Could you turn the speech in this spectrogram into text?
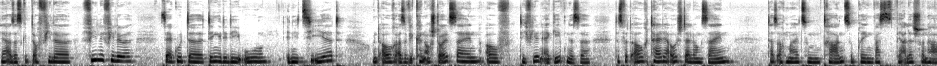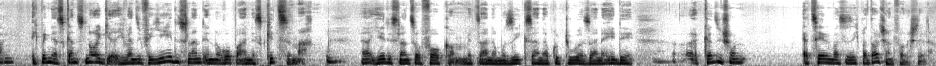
Ja, also es gibt auch viele, viele, viele sehr gute Dinge, die die EU initiiert. Und auch, also wir können auch stolz sein auf die vielen Ergebnisse. Das wird auch Teil der Ausstellung sein, das auch mal zum Tragen zu bringen, was wir alles schon haben. Ich bin jetzt ganz neugierig, wenn Sie für jedes Land in Europa eine Skizze machen. Ja, jedes Land soll vorkommen mit seiner Musik, seiner Kultur, seiner Idee. Äh, Können Sie schon erzählen, was Sie sich bei Deutschland vorgestellt haben?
